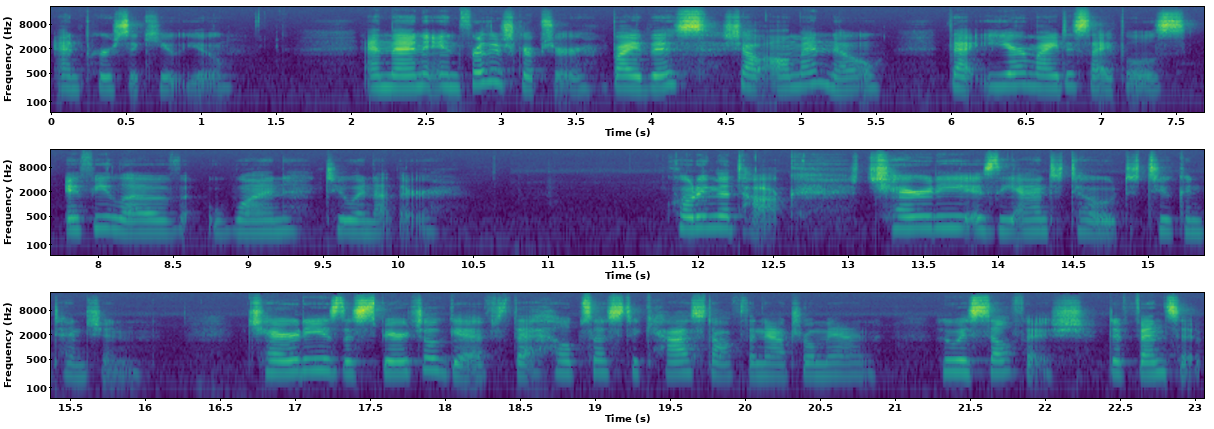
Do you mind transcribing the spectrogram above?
and persecute you. And then in further scripture, by this shall all men know that ye are my disciples, if ye love one to another. Quoting the talk Charity is the antidote to contention. Charity is the spiritual gift that helps us to cast off the natural man, who is selfish, defensive,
